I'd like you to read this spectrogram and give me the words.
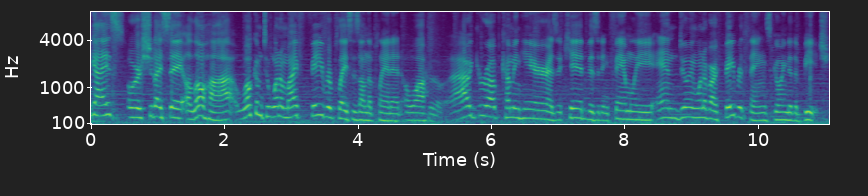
guys, or should I say aloha, welcome to one of my favorite places on the planet, Oahu. I grew up coming here as a kid, visiting family, and doing one of our favorite things, going to the beach.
